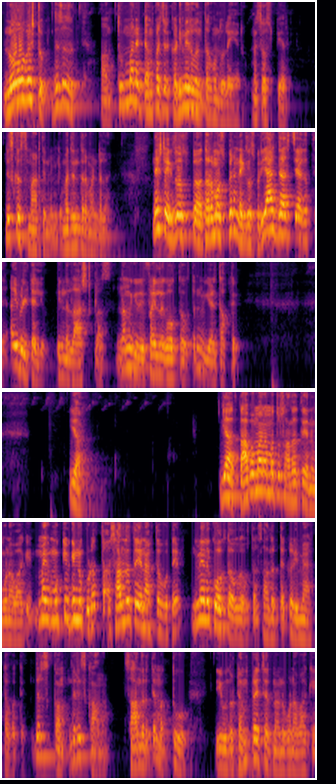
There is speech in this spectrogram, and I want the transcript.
ಲೋವೆಸ್ಟ್ ದಿಸ್ ಇಸ್ ತುಂಬಾ ಟೆಂಪರೇಚರ್ ಕಡಿಮೆ ಇರುವಂತಹ ಒಂದು ಲೇಯರ್ ಮೆಸೋಸ್ಪಿಯರ್ ಡಿಸ್ಕಸ್ ಮಾಡ್ತೀನಿ ನಿಮಗೆ, ಮಧ್ಯಂತರ ಮಂಡಲ. ನೆಕ್ಸ್ಟ್ ಎಕ್ಸೋಸ್ ಥರ್ಮೋಸ್ಪಿಯರ್ ಆ್ಯಂಡ್ ಎಕ್ಸೋಸ್ಪಿಯರ್ ಯಾಕೆ ಜಾಸ್ತಿ ಆಗುತ್ತೆ? I will tell you in the last class ನಮಗೆ ಫೈನಲ್ಗೆ ಹೋಗ್ತಾ ಹೋಗ್ತಾ ನಿಮಗೆ ಹೇಳ್ತಾ ಹೋಗ್ತೀನಿ. ಯಾ ಯಾ ತಾಪಮಾನ ಮತ್ತು ಸಾಂದ್ರತೆ ಅನುಗುಣವಾಗಿ ಮುಖ್ಯವಾಗಿ ಇನ್ನೂ ಕೂಡ ಸಾಂದ್ರತೆ ಏನಾಗ್ತಾ ಹೋಗುತ್ತೆ? ಮೇಲಕ್ಕೆ ಹೋಗ್ತಾ ಹೋಗ್ತಾ ಸಾಂದ್ರತೆ ಕಡಿಮೆ ಆಗ್ತಾ ಹೋಗುತ್ತೆ. That is come that is common ಸಾಂದ್ರತೆ ಮತ್ತು ಈ ಒಂದು ಟೆಂಪ್ರೇಚರ್ನ ಅನುಗುಣವಾಗಿ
